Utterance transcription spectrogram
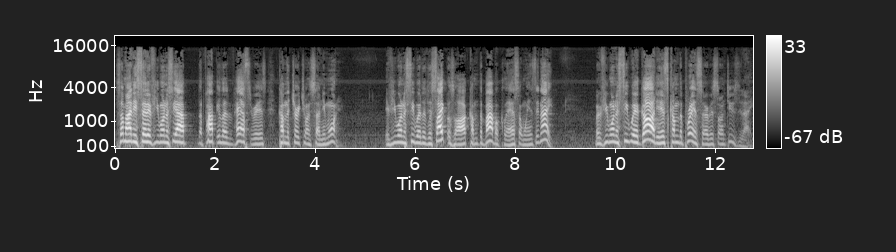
Somebody said if you want to see how the popular the pastor is, come to church on Sunday morning. If you want to see where the disciples are, come to Bible class on Wednesday night. But if you want to see where God is, come to prayer service on Tuesday night.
